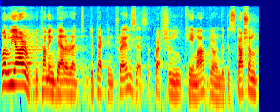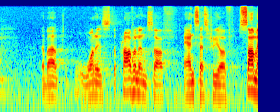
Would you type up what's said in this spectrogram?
Well, we are becoming better at detecting trends, as the question came up during the discussion about what is the provenance of ancestry of some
